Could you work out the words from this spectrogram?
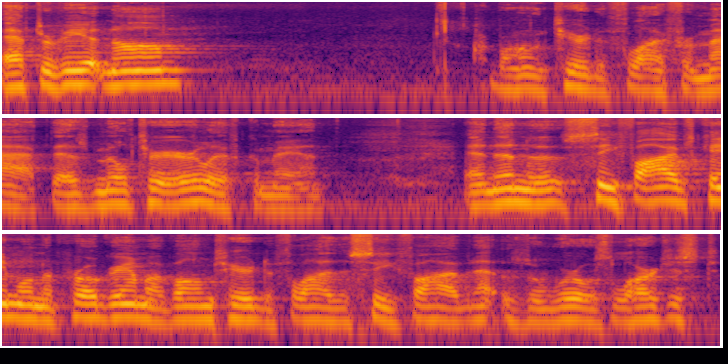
After Vietnam, I volunteered to fly for MAC, that is Military Airlift Command. And then the C-5s came on the program. I volunteered to fly the C-5, and that was the world's largest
